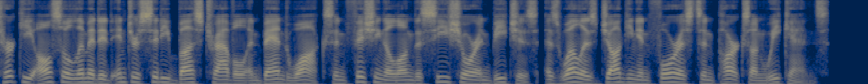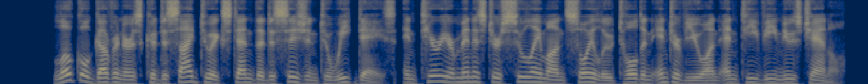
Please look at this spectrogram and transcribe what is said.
Turkey also limited intercity bus travel and banned walks and fishing along the seashore and beaches, as well as jogging in forests and parks on weekends. Local governors could decide to extend the decision to weekdays, Interior Minister Süleyman Soylu told an interview on NTV News Channel.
